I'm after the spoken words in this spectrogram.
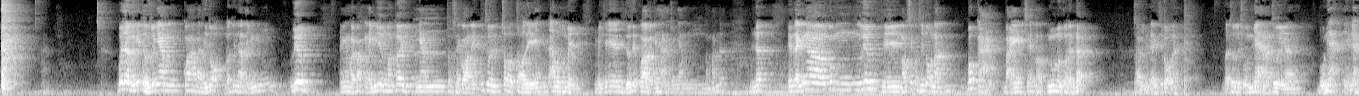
bây giờ mình sẽ thử cho anh em qua vài tiến độ đó chính là đánh liêng. Anh em ngoài bắc đánh liêng mang cây. Anh em trong sài gòn thì cứ chơi cho trò gì em alo cho mình. Thì mình sẽ giới thiệu qua về cái hàng cho anh em nắm bắt nhất nhất để đánh uh, liêng thì nó sẽ có chế độ là bốc cái bài sẽ là luôn luôn có điểm đất. Đây mình sẽ để chế độ này. Và chơi cái số nhà là chơi ờ, bốn nhà anh em nhé.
